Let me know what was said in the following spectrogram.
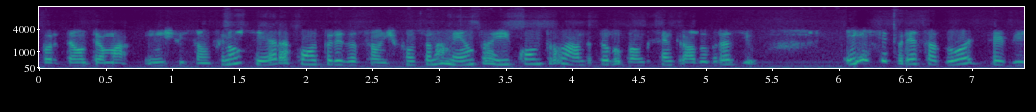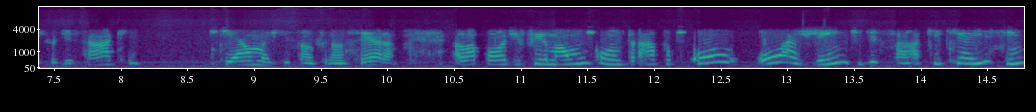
Portanto, é uma instituição financeira com autorização de funcionamento aí controlada pelo Banco Central do Brasil. Esse prestador de serviço de saque, que é uma instituição financeira, ela pode firmar um contrato com o agente de saque, que aí sim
